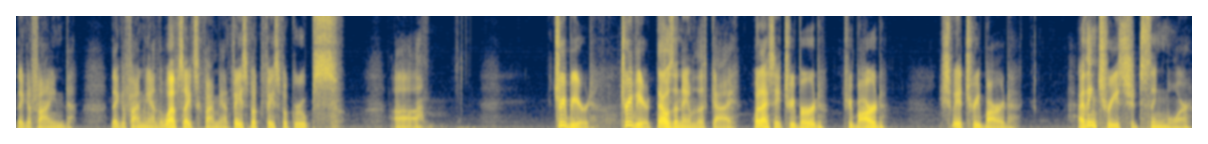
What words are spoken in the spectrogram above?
They could find they can find me on the websites. Find me on Facebook, Facebook groups. Uh, Treebeard. Treebeard. That was the name of the guy. What did I say? Treebird? Treebard? He should be a tree bard. I think trees should sing more.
